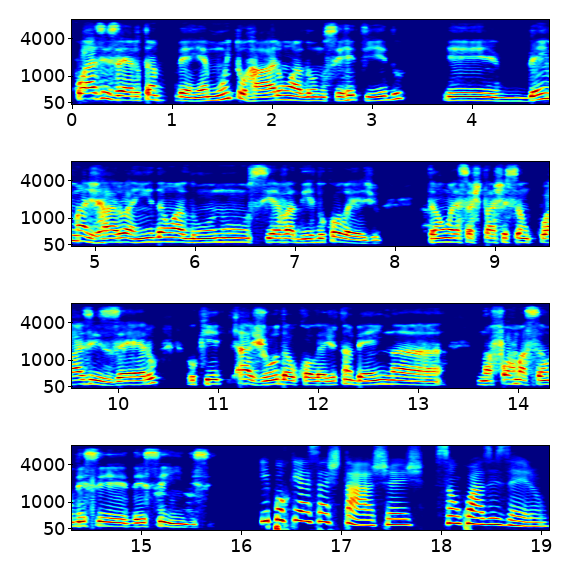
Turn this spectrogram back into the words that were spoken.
quase zero também. É muito raro um aluno ser retido e bem mais raro ainda um aluno se evadir do colégio. Então, essas taxas são quase zero, o que ajuda o colégio também na, na formação desse, desse índice. E por que essas taxas são quase zero?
